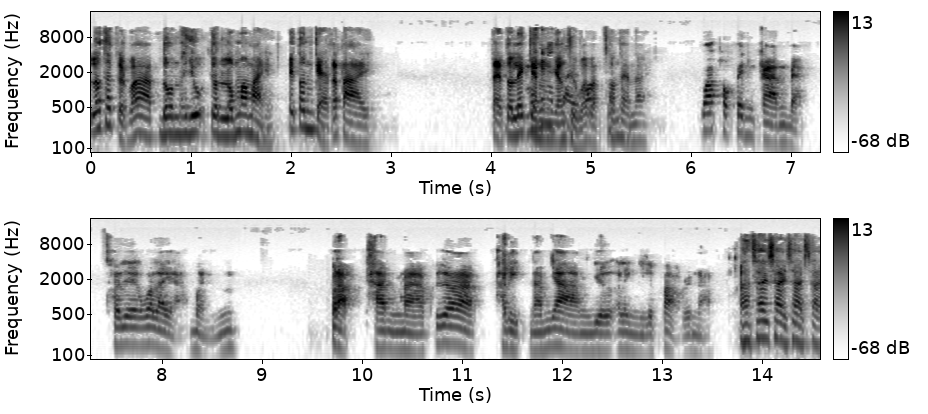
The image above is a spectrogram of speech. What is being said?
แล้วถ้าเกิดว่าโดนพายุจนล้มมาใหม่ไอ้ต้นแก่ก็ตาย แต่ต้นเล็กยังไม่แน่ใจยังถือว่าว่าแบบซ่อมแซมได้ ว่าเพราะเป็นการแบบเขาเรียกว่าอะไรอะ เหมือน ปรับพันธุ์มาเพื่อผลิตน้ำยางเยอะอะไรอย่างนี้หรือเปล่าด้วยนะอ่าใช่ใช่ใช่ใช่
